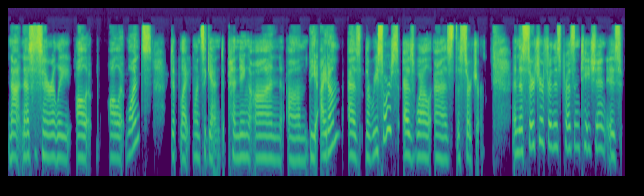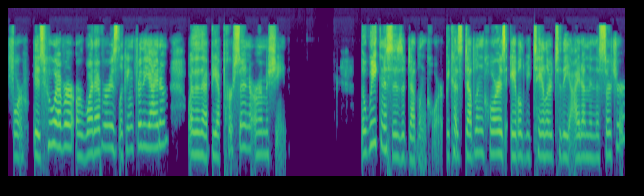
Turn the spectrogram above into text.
not necessarily all at all at once, like once again, depending on um, the item as the resource as well as the searcher. And the searcher for this presentation is for is whoever or whatever is looking for the item, whether that be a person or a machine the weaknesses of Dublin Core. Because Dublin Core is able to be tailored to the item in the searcher,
